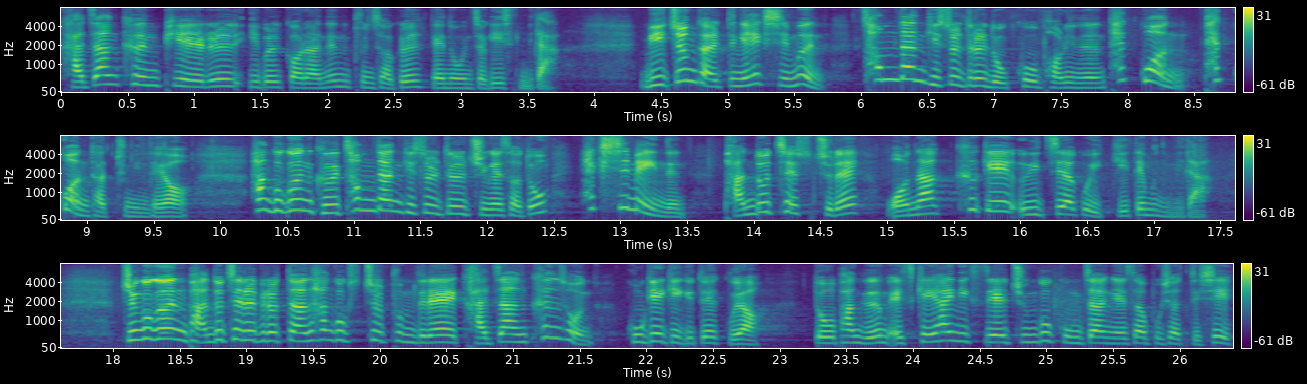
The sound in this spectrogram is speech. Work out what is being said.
가장 큰 피해를 입을 거라는 분석을 내놓은 적이 있습니다. 미중 갈등의 핵심은 첨단 기술들을 놓고 벌이는 태권, 패권 다툼인데요. 한국은 그 첨단 기술들 중에서도 핵심에 있는 반도체 수출에 워낙 크게 의지하고 있기 때문입니다. 중국은 반도체를 비롯한 한국 수출품들의 가장 큰 손, 고객이기도 했고요. 또 방금 SK 하이닉스의 중국 공장에서 보셨듯이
